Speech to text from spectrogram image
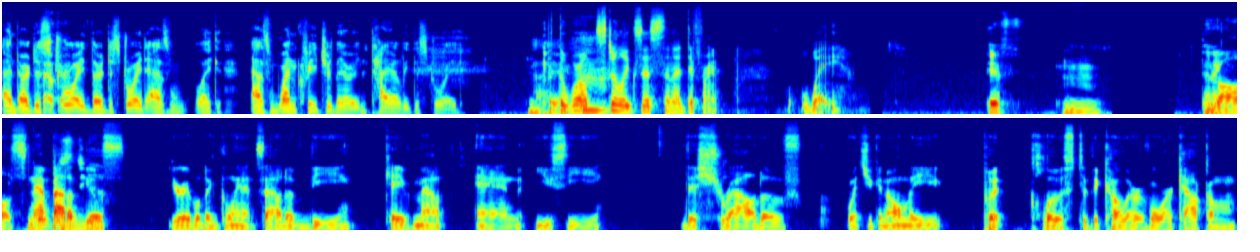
and are destroyed. They're destroyed as like as one creature. They're entirely destroyed. Okay. The world Hmm. still exists in a different way. if hmm. You I- all snap out of two? this. You're able to glance out of the cave mouth, and you see this shroud of what you can only put close to the color of orichalcum,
